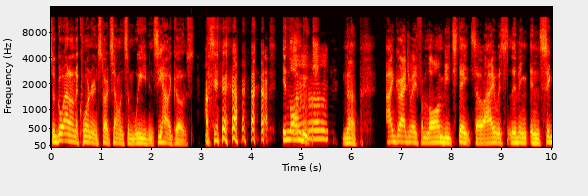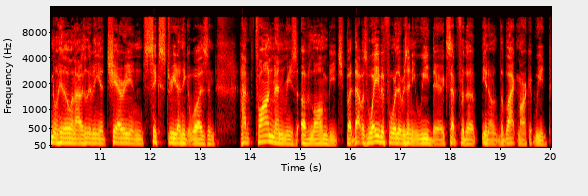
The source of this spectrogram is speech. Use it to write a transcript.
So go out on the corner and start selling some weed and see how it goes. in Long Beach. Uh. No. I graduated from Long Beach State. So I was living in Signal Hill and I was living at Cherry and 6th Street, I think it was. And have fond memories of Long Beach, but that was way before there was any weed there, except for the, you know, the black market weed.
